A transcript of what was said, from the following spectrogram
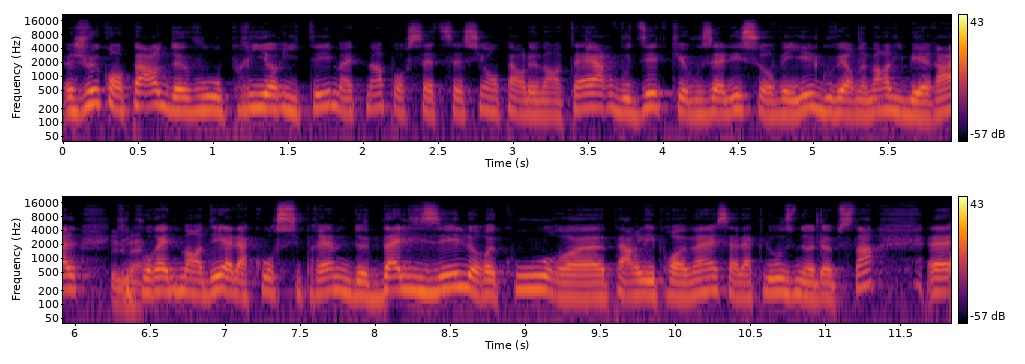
Je veux qu'on parle de vos priorités maintenant pour cette session parlementaire. Vous dites que vous allez surveiller le gouvernement libéral qui pourrait demander à la Cour suprême de baliser le recours euh, par les provinces à la clause non-obstant. Euh,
